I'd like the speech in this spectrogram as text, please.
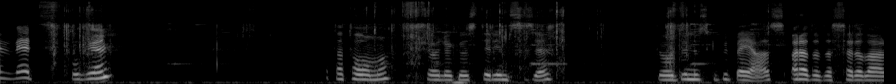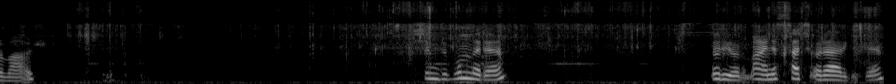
Evet, bugün ata şöyle göstereyim size. Gördüğünüz gibi beyaz. Arada da sarılar var. Şimdi bunları örüyorum. Aynı saç örer gibi.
